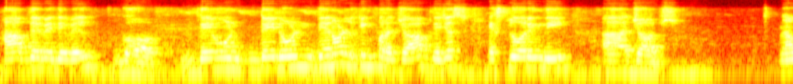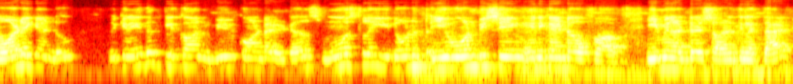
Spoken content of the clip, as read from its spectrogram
half the way they will go off. They won't they don't they're not looking for a job they're just exploring the uh, jobs. Now what I can do you can either click on view contact details mostly you don't you won't be seeing any kind of uh, email address or anything like that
